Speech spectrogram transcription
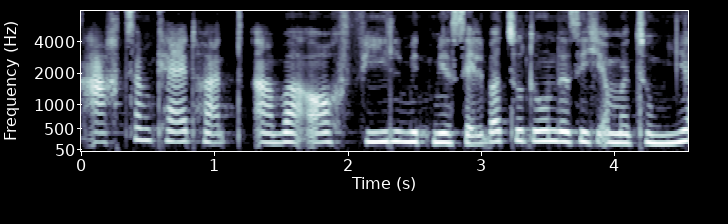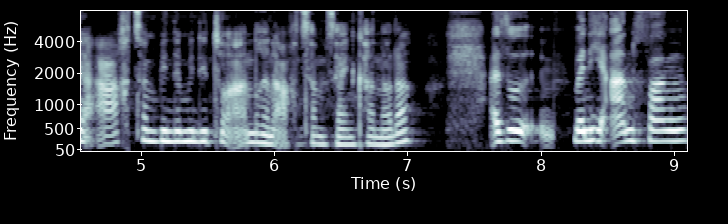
Achtsamkeit hat aber auch viel mit mir selber zu tun, dass ich einmal zu mir achtsam bin, damit ich zu anderen achtsam sein kann, oder? Also wenn ich anfange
